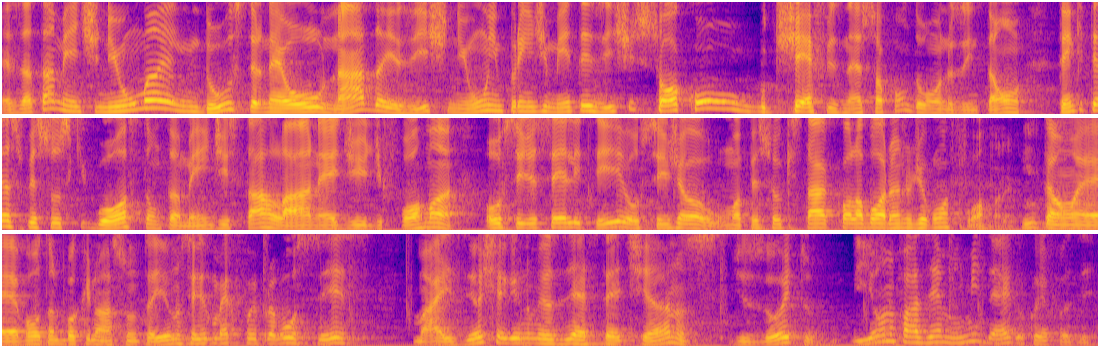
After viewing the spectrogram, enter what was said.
Exatamente. Nenhuma indústria, né, ou nada existe, nenhum empreendimento existe só com chefes, né, só com donos. Então, tem que ter as pessoas que gostam também de estar lá, né, de, de forma, ou seja, CLT, ou seja, uma pessoa que está colaborando de alguma forma. Né? Então, é, voltando um pouquinho no assunto aí, eu não sei como é que foi para vocês, mas eu cheguei nos meus 17 anos, 18, e eu não fazia a mínima ideia do que eu ia fazer.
